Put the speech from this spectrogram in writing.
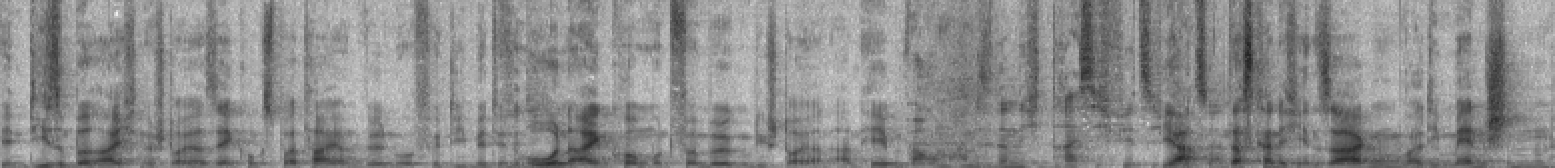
in diesem Bereich eine Steuersenkungspartei und will nur für die mit den hohen Einkommen und Vermögen die Steuern anheben. Warum haben Sie dann nicht 30, 40 Prozent? Ja, das kann ich Ihnen sagen, weil die Menschen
